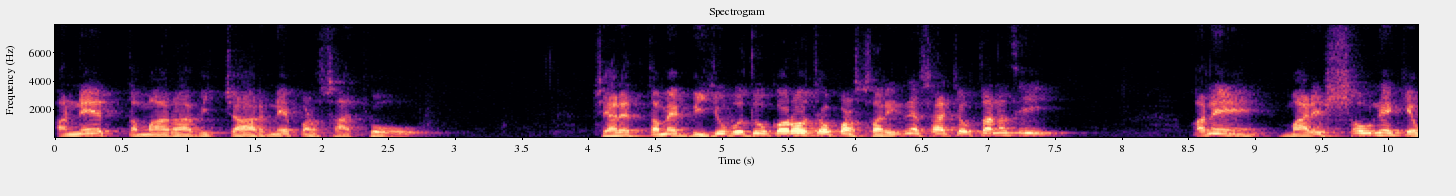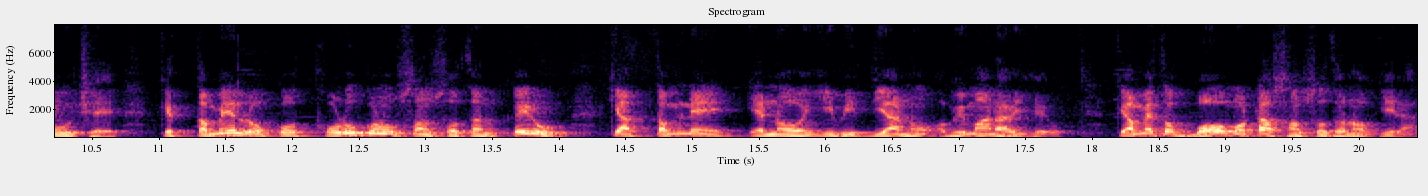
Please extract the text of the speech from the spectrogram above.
અને તમારા વિચારને પણ સાચવો. જ્યારે તમે બીજું બધું કરો છો, પણ શરીરને સાચવતા નથી. અને મારે સૌને કહેવું છે કે તમે લોકો થોડું ઘણું સંશોધન કર્યું કે આ તમને એનો, એ વિદ્યાનું અભિમાન આવી ગયું કે અમે તો બહુ મોટા સંશોધનો કર્યા.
